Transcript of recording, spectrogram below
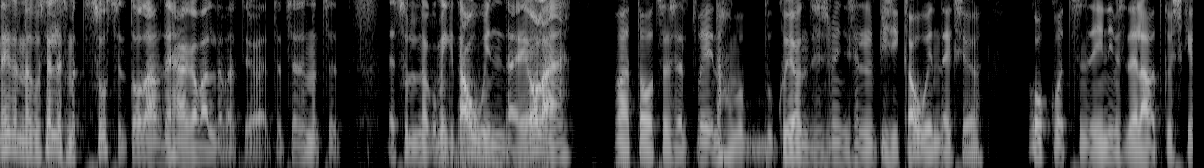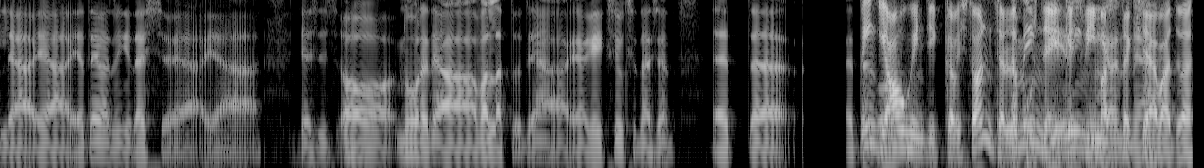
Neid on nagu selles mõttes suhteliselt odav teha ka valdavalt ju, et, et selles mõttes, et, et sul nagu mingit auhinda ei ole, vaata otseselt või noh, kui on, siis mingi selline pisike auhind, eks ju. Kokkuvõttes need inimesed elavad kuskil ja, ja, ja teevad mingeid asju ja, ja, ja siis oo, noored ja vallatud ja, ja kõik siuksed asjad, et, et. mingi auhind ikka vist on seal No lõpus neil, kes viimasteks on, jah. jäävad või?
